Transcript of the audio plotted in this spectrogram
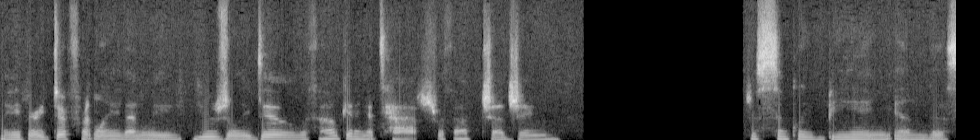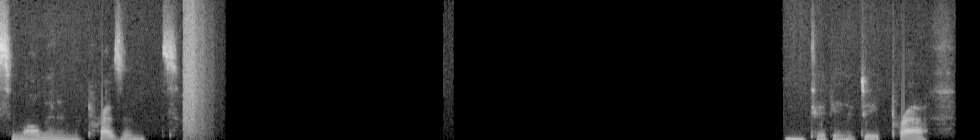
maybe very differently than we usually do, without getting attached, without judging. Just simply being in this moment in the present. And taking a deep breath.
